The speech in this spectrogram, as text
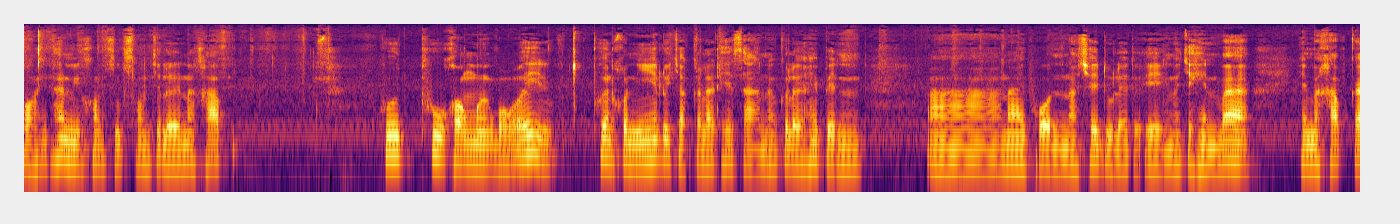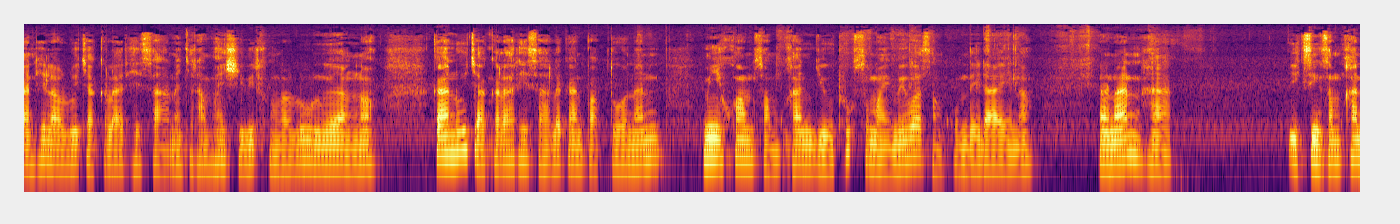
ขอให้ท่านมีความสุขสมเจริญนะครับ ผู้ผู้ของเมืองบอกเอ้ยเพื่อนคนนี้รู้จักกาลเทศานะก็เลยให้เป็นนายพลนะช่วยดูแลตัวเองนะจะเห็นว่าเห็นไหมครับ การที่เรารู้จักกาลเทศานั้นจะทำให้ชีวิตของเรารุ่งเรืองเนาะการรู้จักกาลเทศาและการปรับตัวนั้น มีความสำคัญอยู่ทุกสมัยไม่ว่าสังคมใดๆเนาะดังนั้นหาก อีกสิ่งสำคัญ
